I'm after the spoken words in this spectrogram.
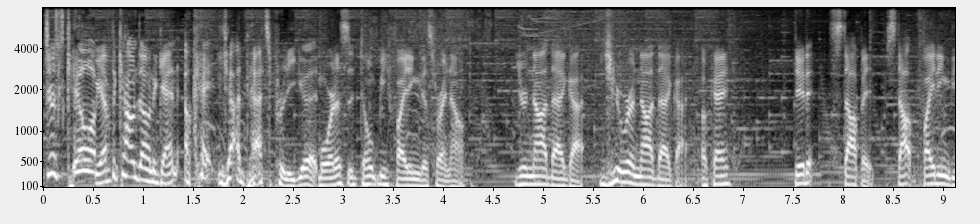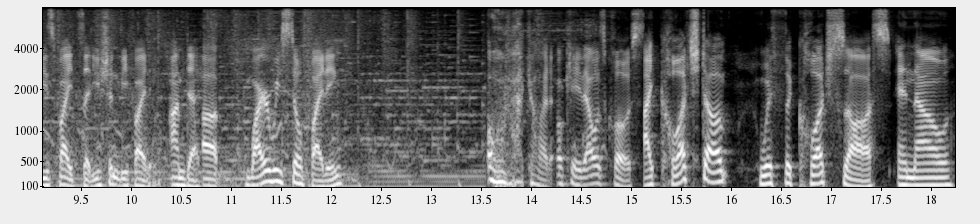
Just kill him. We have the countdown again. Okay, yeah, that's pretty good. Mortis, don't be fighting this right now. You're not that guy. You are not that guy, okay? Did it? Stop it. Stop fighting these fights that you shouldn't be fighting. I'm dead. Uh, why are we still fighting? Oh my god. Okay, that was close. I clutched up with the clutch sauce, and now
